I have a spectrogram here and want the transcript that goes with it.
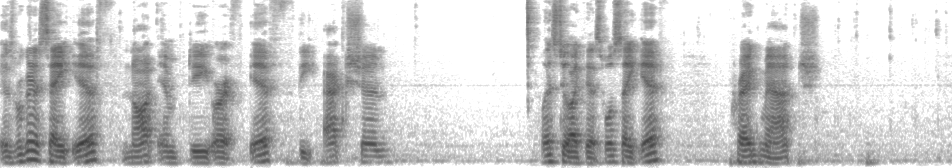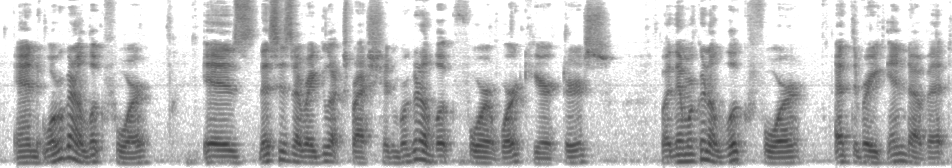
is we're going to say if not empty, or if, if the action, let's do it like this. We'll say if preg match, and what we're going to look for is, this is a regular expression, we're going to look for word characters, but then we're going to look for, at the very end of it,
